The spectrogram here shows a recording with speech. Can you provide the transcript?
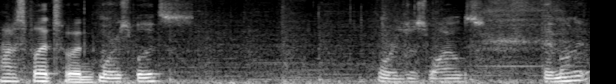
a lot of splits would. More splits. Or just wilds. Him on it.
